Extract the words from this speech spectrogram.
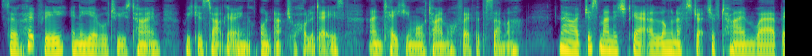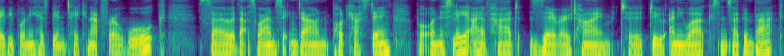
So hopefully in a year or two's time, we can start going on actual holidays and taking more time off over the summer. Now, I've just managed to get a long enough stretch of time where baby Bonnie has been taken out for a walk. So that's why I'm sitting down podcasting. But honestly, I have had zero time to do any work since I've been back.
